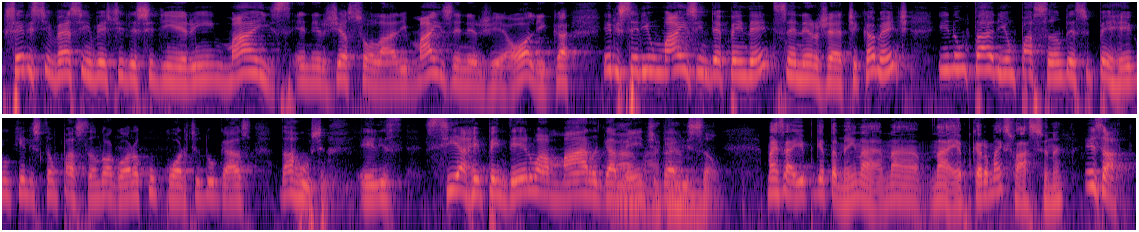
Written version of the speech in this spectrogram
se eles tivessem investido esse dinheiro em mais energia solar e mais energia eólica, eles seriam mais independentes energeticamente e não estariam passando esse perrego que eles estão passando agora com o corte do gás da Rússia. Eles se arrependeram amargamente da Amargamente. lição. Mas aí, porque também na, na, na época era mais fácil, né? Exato.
